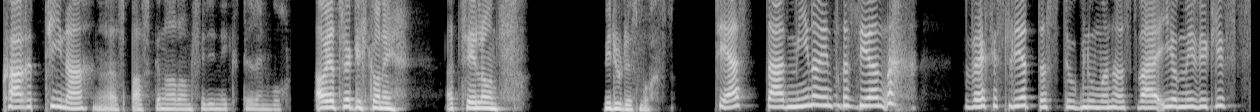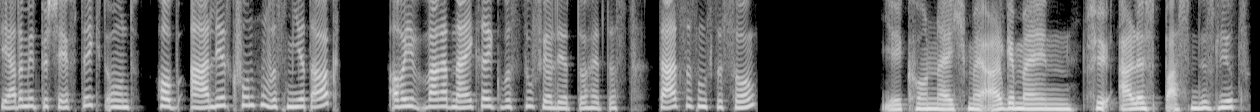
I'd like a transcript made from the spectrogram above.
Cortina. Ja, das passt genau dann für die nächste Rennwoche. Aber jetzt wirklich, Conny, erzähl uns, wie du das machst. Zuerst da mich noch interessieren, welches Lied das du genommen hast, weil ich habe mich wirklich sehr damit beschäftigt und habe ein Lied gefunden, was mir taugt. Aber ich war halt neugierig, was du für ein Lied da hättest. Darfst du uns das sagen? Ich kann euch mal allgemein für alles passendes Lied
